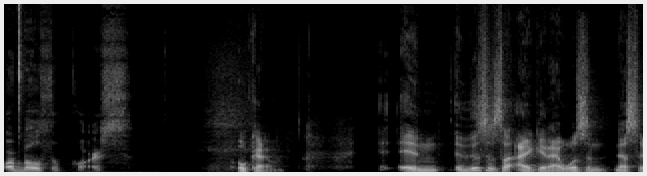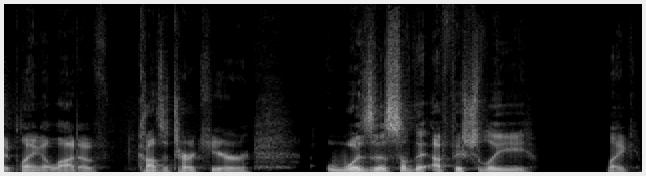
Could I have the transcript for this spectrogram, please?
or both, of course. Okay. And this is again, I wasn't necessarily playing a lot of Khans here. Was this something officially like,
